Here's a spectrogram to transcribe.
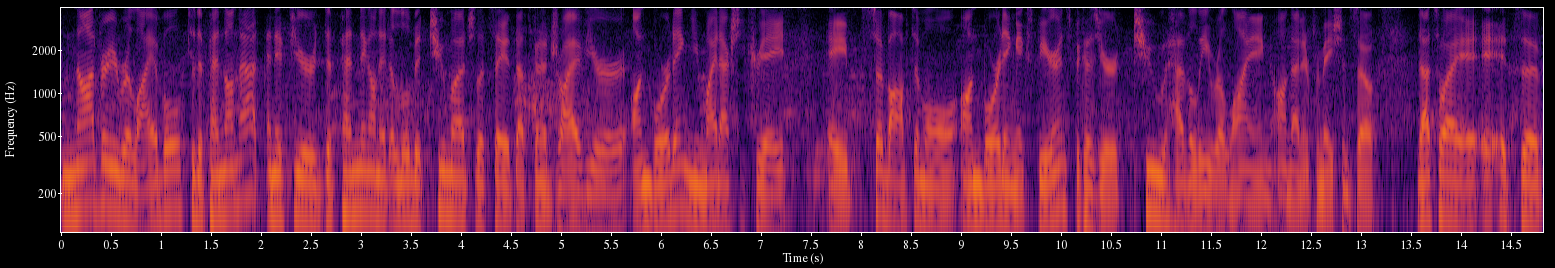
not very reliable to depend on that. And if you're depending on it a little bit too much, let's say that's going to drive your onboarding, you might actually create a suboptimal onboarding experience because you're too heavily relying on that information. So that's why it's a,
